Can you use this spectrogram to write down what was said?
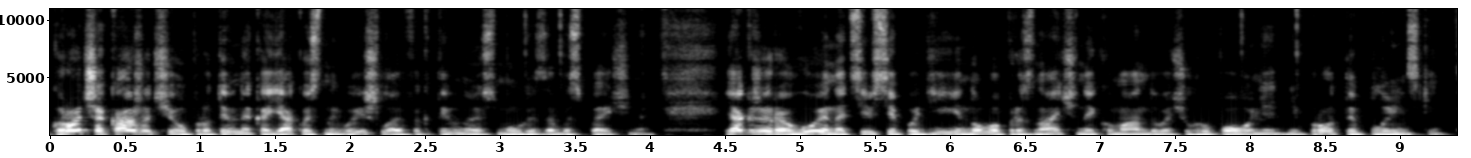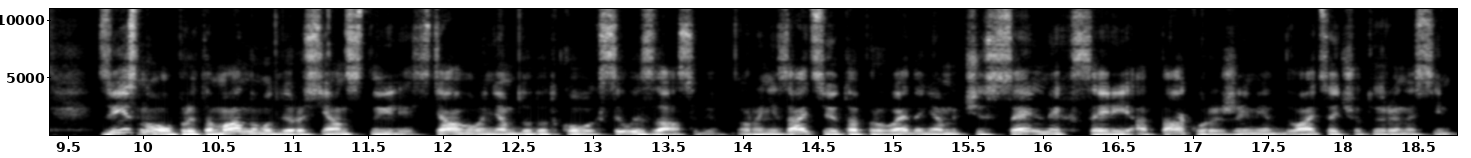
Коротше кажучи, у противника якось не вийшло ефективної смуги забезпечення. Як же реагує на ці всі події новопризначений командувач угруповання Дніпро Теплинський? Звісно, у притаманному для росіян стилі стягуванням додаткових сил і засобів, організацією та проведенням чисельних серій атак у режимі 24 на 7.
